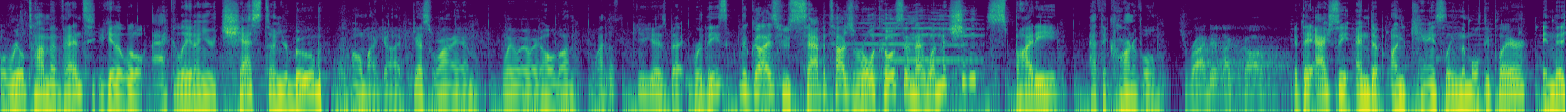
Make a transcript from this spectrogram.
or real-time event, you get a little accolade on your chest, on your boob. Oh my God, guess where I am? Wait, wait, wait, hold on. Why the fuck are you guys back? Were these the guys who sabotaged the roller coaster in that one mission? Spidey at the carnival. She ride it like a carnival. If they actually end up uncanceling the multiplayer, and this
